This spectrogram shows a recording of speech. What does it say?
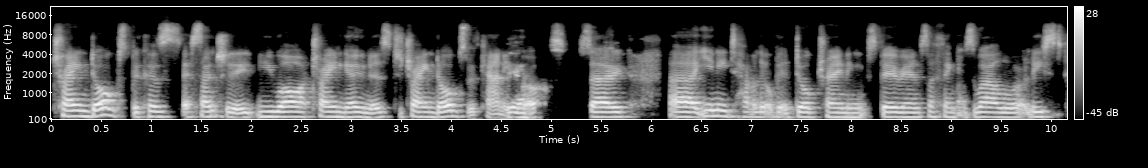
train dogs because essentially you are training owners to train dogs with Canicross. Yeah. So uh, you need to have a little bit of dog training experience, I think, as well, or at least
